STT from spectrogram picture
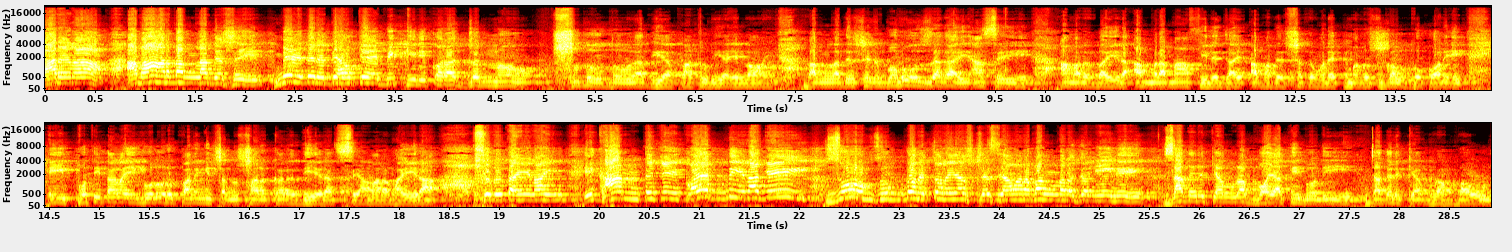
পারে না। আমার বাংলাদেশে মেয়েদের দেহকে বিক্রি করার জন্য শুধু দৌড়া দিয়া পাটুরিয়ায় নয়, বাংলাদেশের বহু জায়গায় আছে। আমার বাইরা আমরা মাহফিলে যাই, আমাদের সাথে অনেক মানুষ গল্প করে। এই পতিতালয়গুলোর পারমিশন সরকার দিয়ে রাখছে আমার ভাইরা শুধু তাই নয় এখান থেকে কয়েকদিন আগে যুগ যুগ ধরে চলে আসতেছে আমার বাংলার জমিনে। যাদেরকে আমরা বয়াতি বলি, যাদেরকে আমরা বাউল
